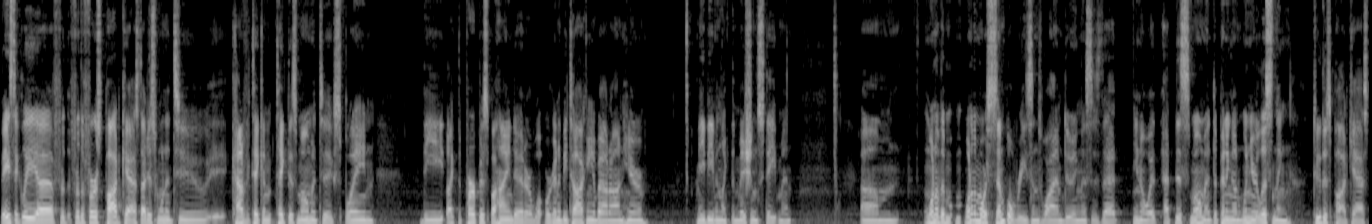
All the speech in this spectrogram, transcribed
basically, uh, for the, for the first podcast, I just wanted to uh, kind of take a, take this moment to explain the like the purpose behind it, or what we're going to be talking about on here. Maybe even like the mission statement. Um, one of the one of the more simple reasons why I'm doing this is that you know at, at this moment, depending on when you're listening to this podcast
